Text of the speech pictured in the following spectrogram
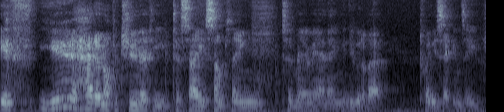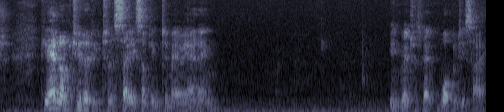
If you had an opportunity to say something to Mary Anning, and you've got about 20 seconds each, if you had an opportunity to say something to Mary Anning, in retrospect, what would you say?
